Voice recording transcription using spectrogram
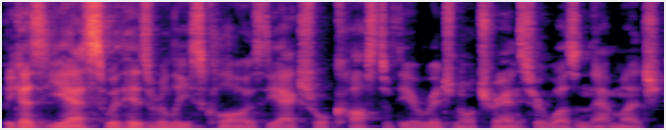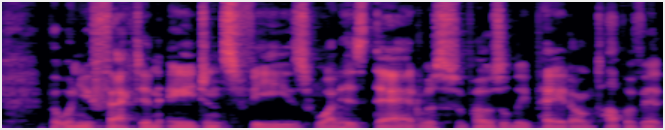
Because yes, with his release clause, the actual cost of the original transfer wasn't that much. But when you factor in agents' fees, what his dad was supposedly paid on top of it,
